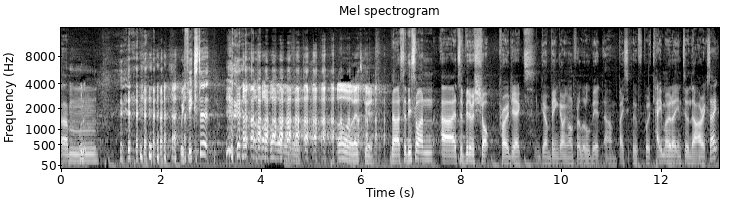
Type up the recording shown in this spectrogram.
Um, we fixed it. oh, that's good. No, so this one, uh, it's a bit of a shop project, go- been going on for a little bit. Um, basically, we've put a K motor into the RX-8.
